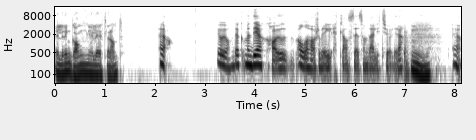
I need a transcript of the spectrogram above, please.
Eller en gang, eller et eller annet. Ja. Jo, jo. Det, men det har jo Alle har som regel et eller annet sted som det er litt kjøligere. Mm. Ja.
